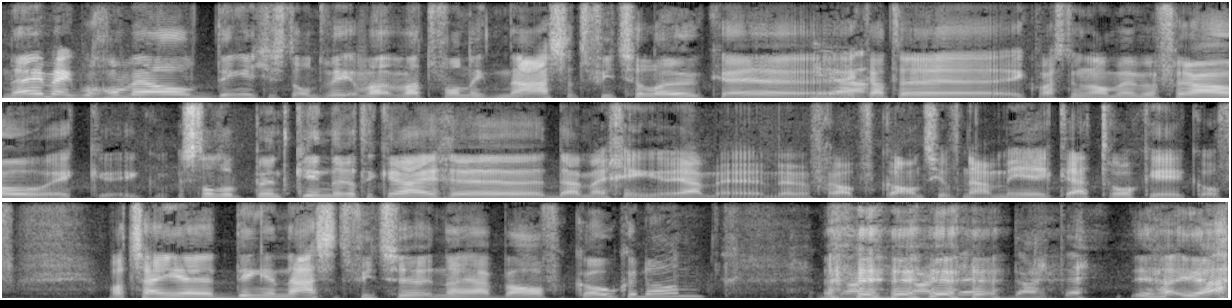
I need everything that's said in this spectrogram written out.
Nee, maar ik begon wel dingetjes te ontwikkelen. Wat, wat vond ik naast het fietsen leuk? Hè? Ja. Ik, had, eh, ik was toen al met mijn vrouw. Ik, ik stond op het punt kinderen te krijgen. Daarmee ging ik ja, met, met mijn vrouw op vakantie of naar Amerika trok ik. Of, wat zijn je dingen naast het fietsen? Nou ja, behalve koken dan? Dart- Darten, darten. Ja, ja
